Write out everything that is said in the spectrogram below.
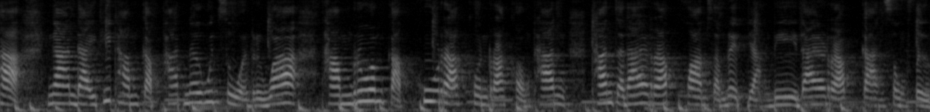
ค่ะ งานใดที่ทำกับพาร์ทเนอร์หุ้นส่วน หรือว่าทำร่วมกับคู่รักคนรักของท่าน ท่านจะได้รับความสำเร็จอย่างดี ได้รับการส่งเสริม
